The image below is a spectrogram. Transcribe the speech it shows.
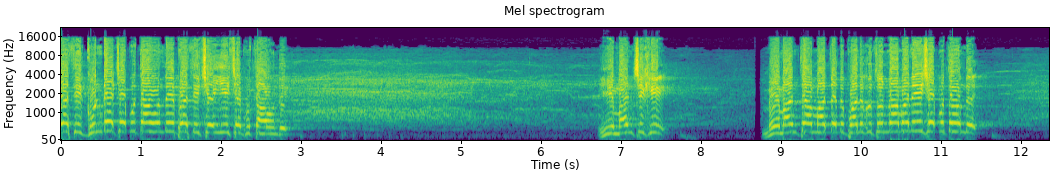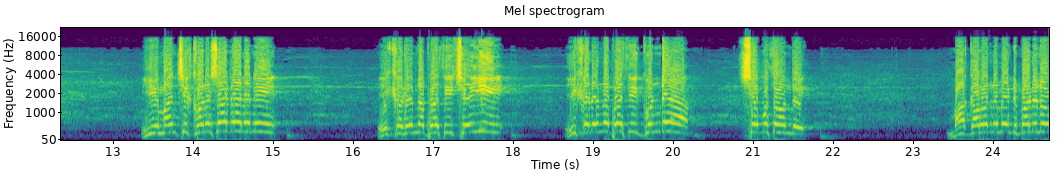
ప్రతి గుండె చెబుతా ఉంది ప్రతి చెయ్యి చెబుతా ఉంది. ఈ మంచికి మేమంతా మద్దతు పలుకుతున్నామని చెబుతోంది. ఈ మంచి కొనసాగాలని ఇక్కడున్న ప్రతి చెయ్యి ఇక్కడున్న ప్రతి గుండె చెబుతోంది. మా గవర్నమెంట్ బడులు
